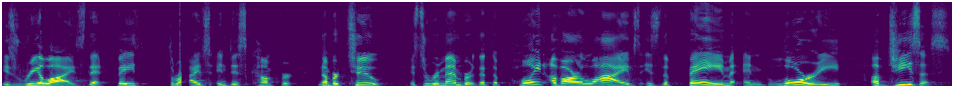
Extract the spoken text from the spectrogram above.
is realize that faith thrives in discomfort. Number two, is to remember that the point of our lives is the fame and glory of Jesus.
